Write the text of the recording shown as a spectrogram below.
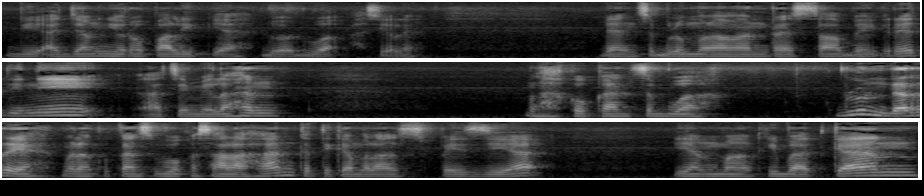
di ajang Europa League ya, dua-dua hasilnya. Dan sebelum melawan Restal Belgrade ini AC Milan melakukan sebuah blunder ya, melakukan sebuah kesalahan ketika melawan Spezia yang mengakibatkan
